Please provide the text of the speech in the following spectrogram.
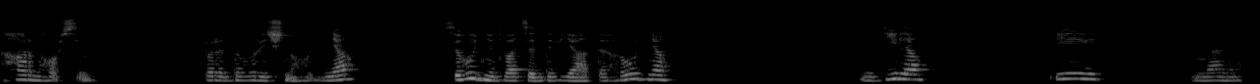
Гарного всім передноворічного дня. Сьогодні 29 грудня, неділя, і в мене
